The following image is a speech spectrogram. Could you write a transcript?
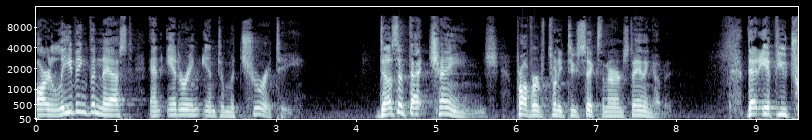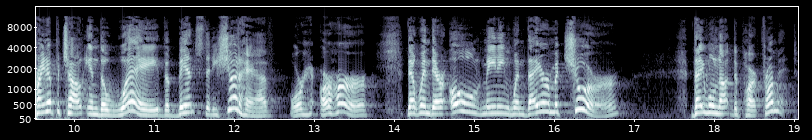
are leaving the nest and entering into maturity. Doesn't that change Proverbs 22 6 and our understanding of it? That if you train up a child in the way, the bents that he should have, or, or her, that when they're old, meaning when they are mature, they will not depart from it.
